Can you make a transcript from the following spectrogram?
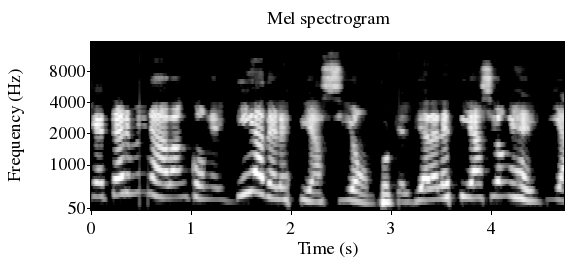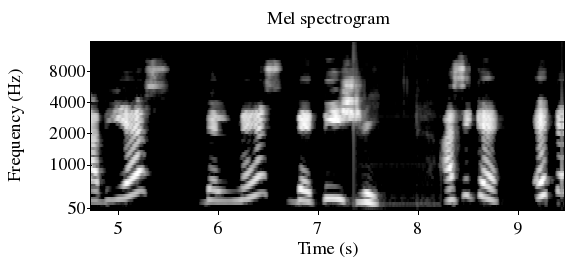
que terminaban con el día de la expiación, porque el día de la expiación es el día 10 del mes de Tishri. Así que este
